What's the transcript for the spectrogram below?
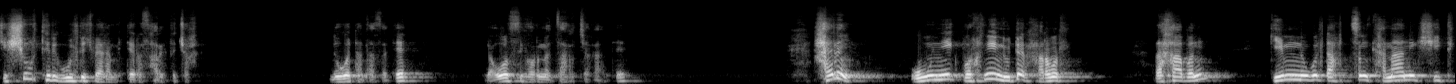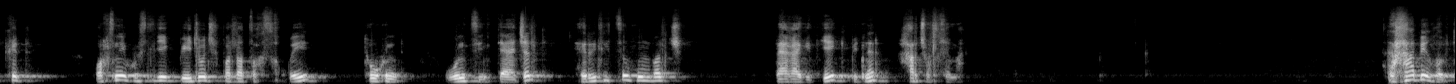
жигшүүр тэрэг үлдэж байгаа мэтээр бас харагдаж байгаа. Нөгөө талаасаа тий. Ингээ уус их орноо зарж байгаа тий. Харин үүнийг бурхны нүдээр харвал Рахаб нь гим нүгэлд автсан Канааныг шийтгэхэд бурхны хүслийг биелүүлж болоо зогсохгүй түүхэнд үн цэнтэй ажилд хэрэглэгдсэн хүн болж байгаа гэдгийг бид нар харж болох юм аа. Рахабын хувьд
